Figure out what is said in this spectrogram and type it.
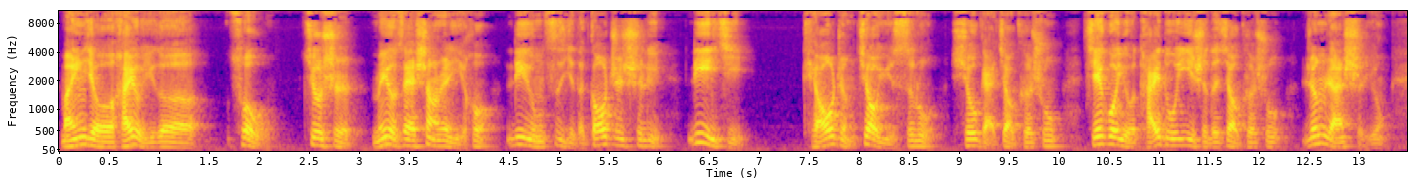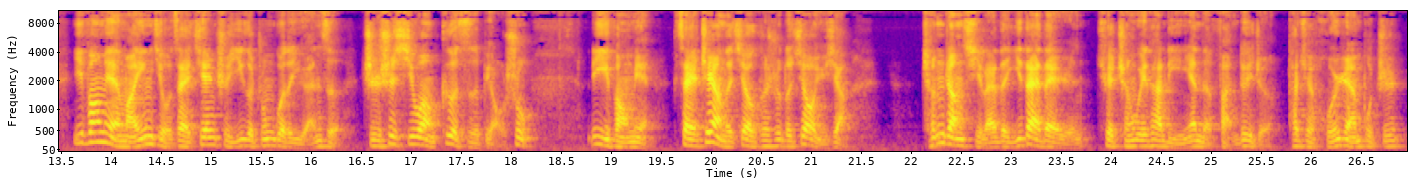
马英九还有一个错误，就是没有在上任以后利用自己的高支持率，立即调整教育思路，修改教科书。结果有台独意识的教科书仍然使用。一方面，马英九在坚持一个中国的原则，只是希望各自表述；另一方面，在这样的教科书的教育下，成长起来的一代代人却成为他理念的反对者，他却浑然不知。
